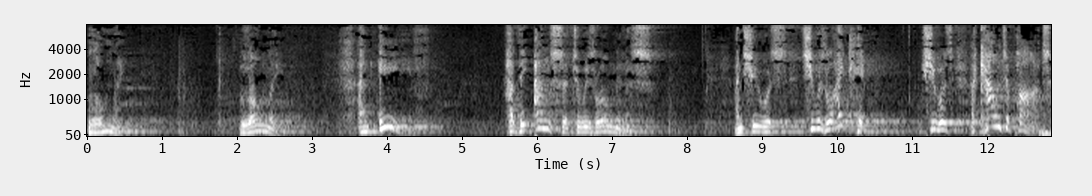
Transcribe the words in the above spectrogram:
Lonely. Lonely. And Eve had the answer to his loneliness. And she was, she was like him. She was a counterpart.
